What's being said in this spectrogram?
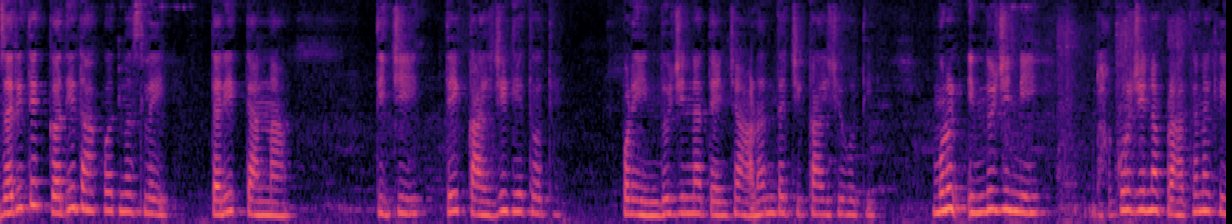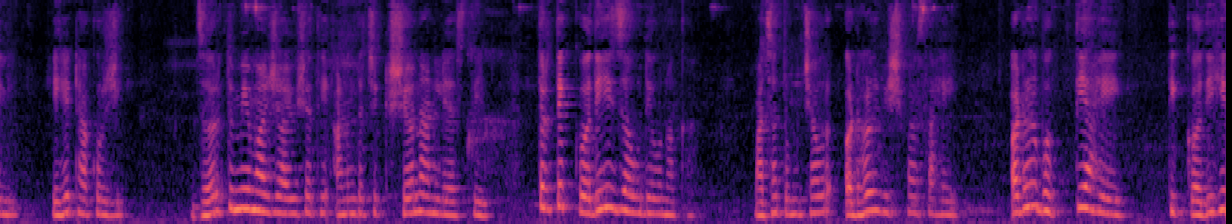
जरी ते कधी दाखवत नसले तरी त्यांना तिची ते काळजी घेत होते. पण इंदूजींना त्यांच्या आनंदाची काळजी होती. म्हणून इंदूजींनी ठाकूरजींना प्रार्थना केली की हे ठाकूरजी जर तुम्ही माझ्या आयुष्यात हे आनंदाचे क्षण आणले असतील तर ते कधीही जाऊ देऊ नका. माझा तुमच्यावर अढळ विश्वास आहे अढळ भक्ती आहे. ती कधीही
